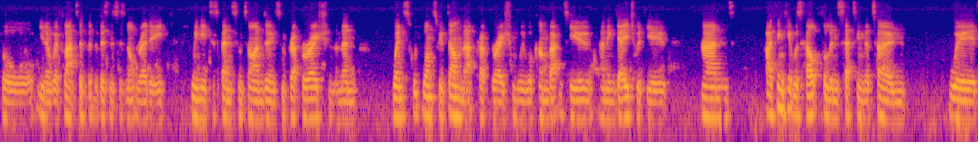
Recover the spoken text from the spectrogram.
for, you know, we're flattered, but the business is not ready. We need to spend some time doing some preparation, and then once once we've done that preparation, we will come back to you and engage with you. And I think it was helpful in setting the tone with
